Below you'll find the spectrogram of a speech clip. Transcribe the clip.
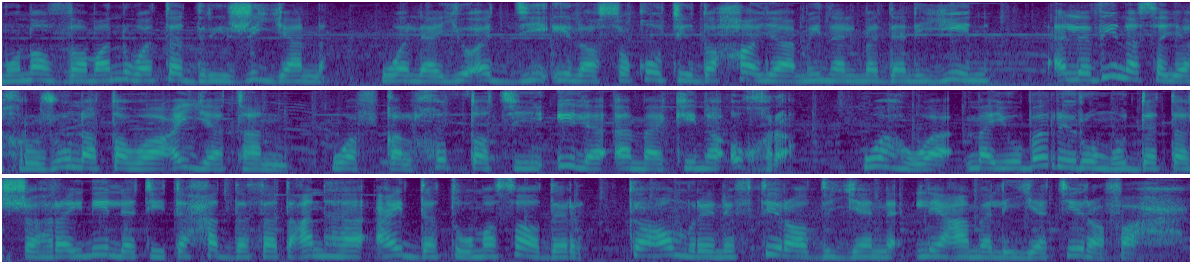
منظما وتدريجيا ولا يؤدي إلى سقوط ضحايا من المدنيين الذين سيخرجون طواعية وفق الخطة إلى أماكن أخرى. وهو ما يبرر مدة الشهرين التي تحدثت عنها عدة مصادر كعمر افتراضي لعملية رفح.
